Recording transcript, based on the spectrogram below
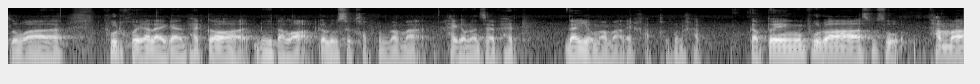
หรือว่าพูดคุยอะไรกันแพทก็ดูตลอดก็รู้สึกขอบคุณมากๆให้กำลังใจแพทได้เยอะมากๆเลยครับขอบคุณครับ กับตัวเองพูดว่าสู้ๆทำมา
